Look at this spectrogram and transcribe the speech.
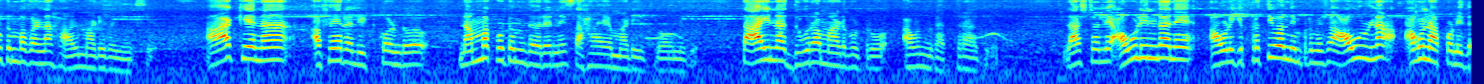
ಕುಟುಂಬಗಳನ್ನ ಹಾಳು ಮಾಡಿರೋ ಹೆಂಗಸು. ಆಕೆನ ಅಫೇರಲ್ಲಿ ಇಟ್ಕೊಂಡು ನಮ್ಮ ಕುಟುಂಬದವರೇ ಸಹಾಯ ಮಾಡಿದ್ರು ಅವನಿಗೆ. ತಾಯಿನ ದೂರ ಮಾಡಿಬಿಟ್ರು ಅವನಿಗೆ ಹತ್ರ ಆದರು. ಲಾಸ್ಟಲ್ಲಿ ಅವಳಿಂದನೇ ಅವಳಿಗೆ ಪ್ರತಿಯೊಂದು ಇನ್ಫಾರ್ಮೇಷನ್ ಅವಳನ್ನ ಅವನು ಹಾಕ್ಕೊಂಡಿದ್ದ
